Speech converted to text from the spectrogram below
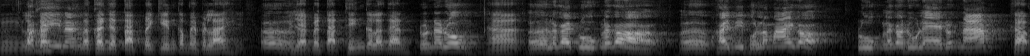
อมก็แล้วใครดีนะ แล้วใครจะตัดไปกินก็ไม่เป็นไรเอออย่าไปตัดทิ้งก็แล้วกันรณรงค์ฮะเออแล้วก็ให้ปลูกแล้วก็เออใครมีผลไม้ก็ปลูกแล้วก็ดูแลรดน้ำครับ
